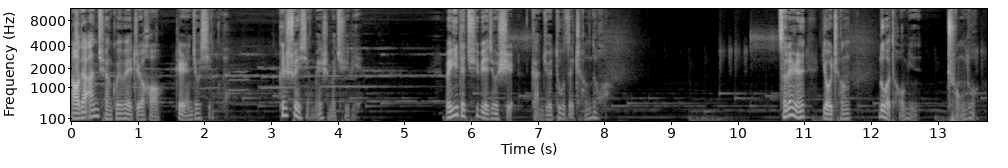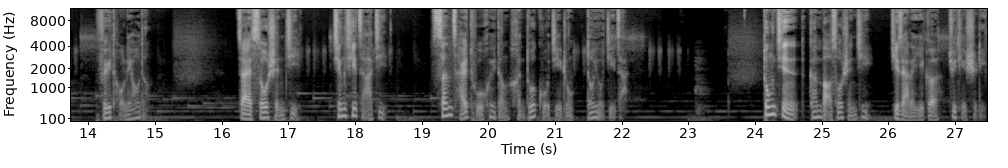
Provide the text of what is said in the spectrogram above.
脑袋安全归位之后，这人就醒了，跟睡醒没什么区别。唯一的区别就是感觉肚子撑得慌。此类人又称落头民、虫落、飞头撩等，在《搜神记》《京西杂记》。三才图会等很多古籍中都有记载。东晋干宝搜神记记载了一个具体事例，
